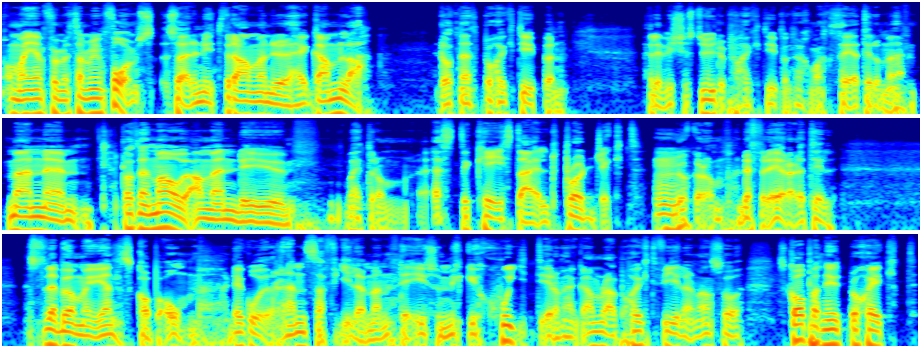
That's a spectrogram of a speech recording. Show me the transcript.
om man jämför med Xamarin Forms så är det nytt, för det använder det här gamla .NET-projekttypen. Eller Visual Studio-projekttypen kanske man ska säga till och med. Men eh, .NET MAUI använder ju, vad heter de, SDK-styled project, brukar de referera det till. Så det behöver man ju egentligen skapa om. Det går ju att rensa filer, men det är ju så mycket skit i de här gamla projektfilerna. Så skapa ett nytt projekt,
